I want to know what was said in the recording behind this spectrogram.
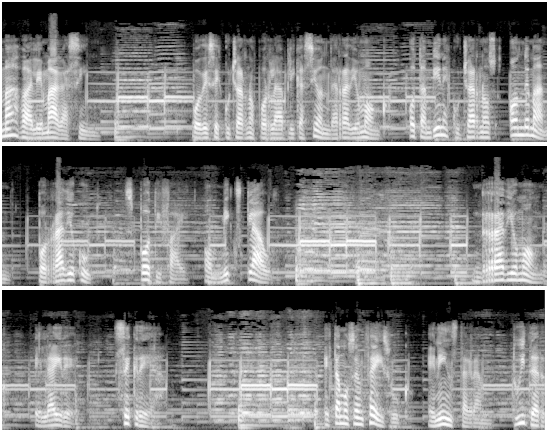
Más vale Magazine. Podés escucharnos por la aplicación de Radio Monk o también escucharnos on demand por Radio Cut, Spotify o Mixcloud. Radio Monk, el aire se crea. Estamos en Facebook, en Instagram, Twitter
